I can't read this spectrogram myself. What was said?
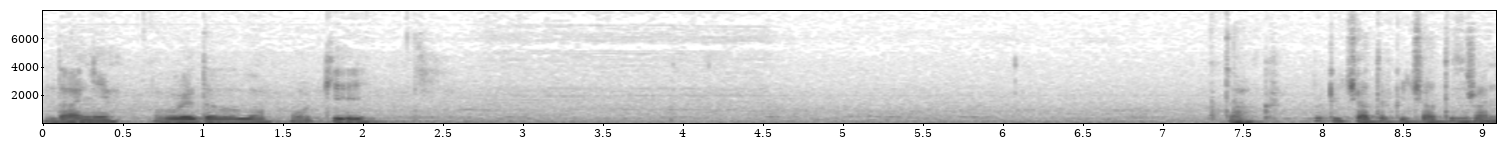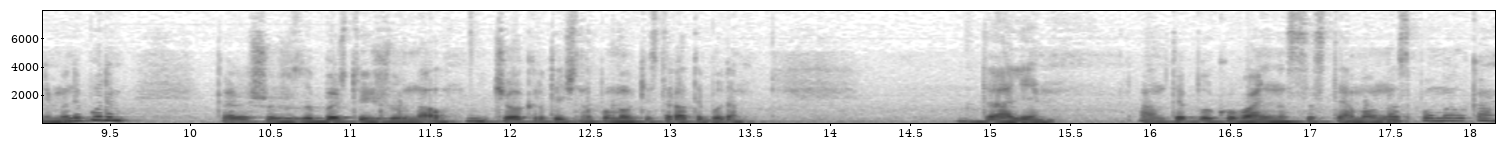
Дані видалило. Окей. Так, виключати, включати зрання ми не будемо. Каже, що забитий журнал. Нічого критичного, помилки старати буде. Далі. Антиблокувальна система у нас помилка.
